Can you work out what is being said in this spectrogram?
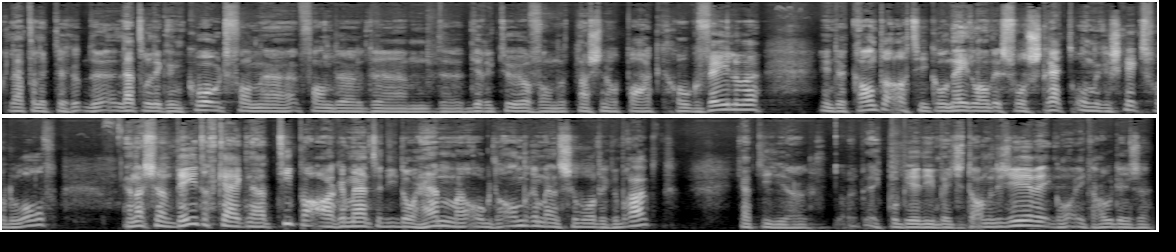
Letterlijk, de, letterlijk een quote van, uh, van de, de, directeur van het Nationaal Park Hoge Veluwe. In de krantenartikel, Nederland is volstrekt ongeschikt voor de wolf. En als je dan beter kijkt naar het type argumenten die door hem, maar ook door andere mensen worden gebruikt. Ik, heb die, uh, ik probeer die een beetje te analyseren. Ik, hou deze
